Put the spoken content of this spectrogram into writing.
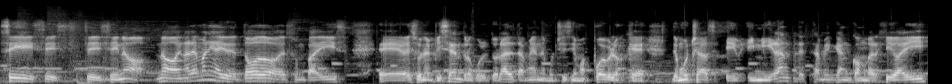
Sí, sí, sí, sí, no. No, en Alemania hay de todo, es un país, eh, es un epicentro cultural también de muchísimos pueblos que, de muchas i- inmigrantes también que han convergido ahí,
